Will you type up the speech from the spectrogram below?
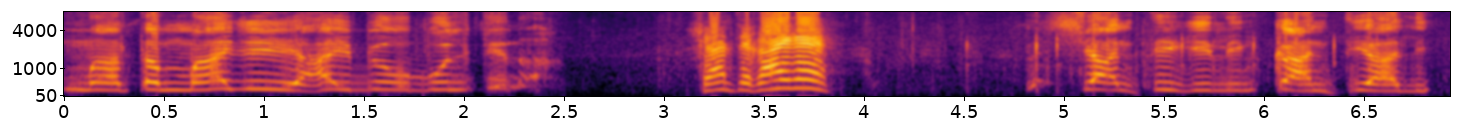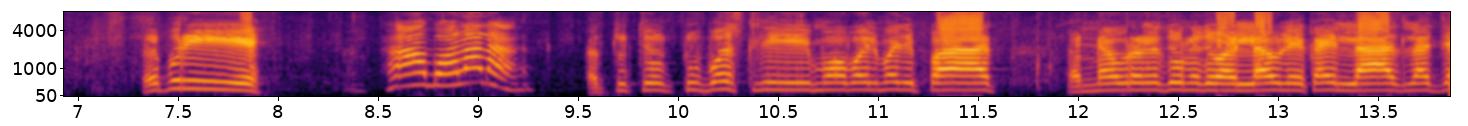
मग आता माझी आई बी बोलते ना. शांत काय काय शांती गेली कांती आली. हे पुरी. हा बोला ना. तू तू तू बसली मोबाईल मध्ये पाहत आणि नवऱ्याला दोन दोघायला लावले काही लाज लाज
